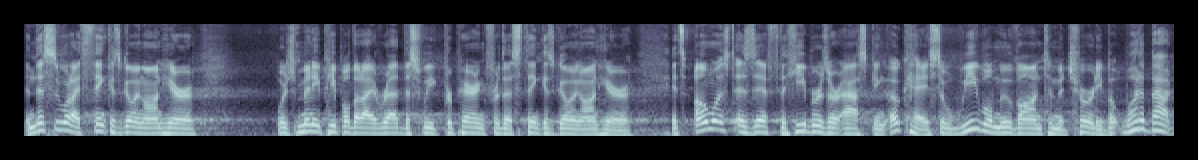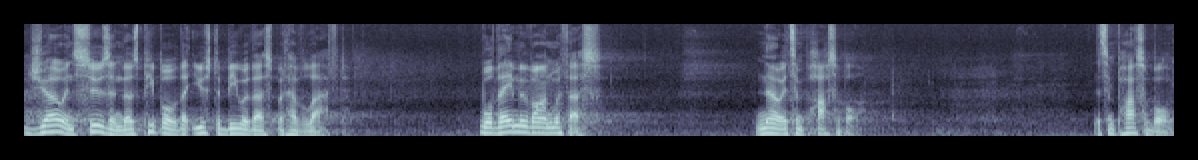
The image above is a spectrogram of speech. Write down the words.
And this is what I think is going on here, which many people that I read this week preparing for this think is going on here. It's almost as if the Hebrews are asking, okay, so we will move on to maturity, but what about Joe and Susan, those people that used to be with us but have left? Will they move on with us? No, it's impossible. It's impossible.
